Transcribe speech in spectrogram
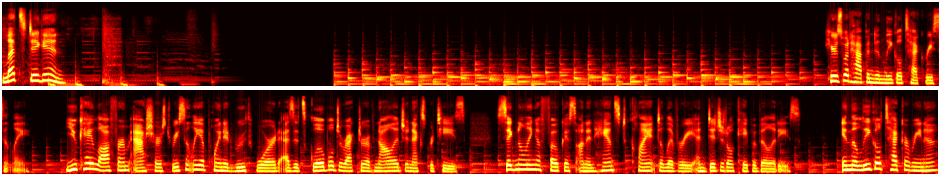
Let's dig in. Here's what happened in legal tech recently. UK law firm Ashurst recently appointed Ruth Ward as its global director of knowledge and expertise, signaling a focus on enhanced client delivery and digital capabilities. In the legal tech arena,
